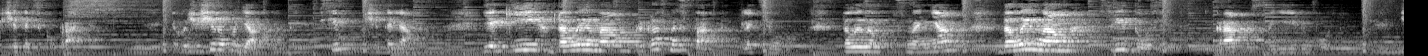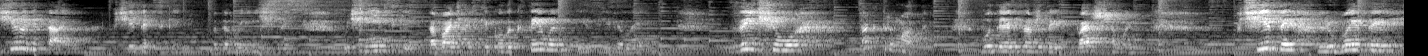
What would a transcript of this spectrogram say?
вчительську працю. Я хочу щиро подякувати всім вчителям, які дали нам прекрасний старт для цього, дали нам знання, дали нам свій досвід і краплю своєї любові. Щиро вітаю вчительський педагогічний, учнівський та батьківські колективи із ювілеєм. Зичу так тримати, бути, як завжди, першими, вчити, любити,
